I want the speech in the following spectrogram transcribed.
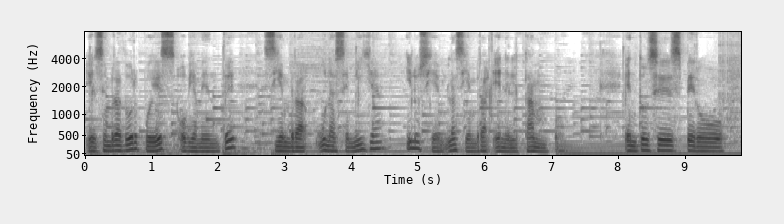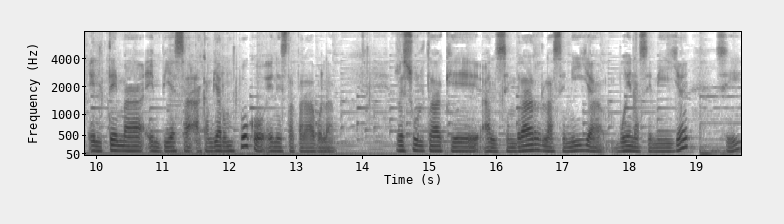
El sembrador pues obviamente siembra una semilla y lo la siembra en el campo. Entonces, pero el tema empieza a cambiar un poco en esta parábola resulta que al sembrar la semilla, buena semilla, ¿sí?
